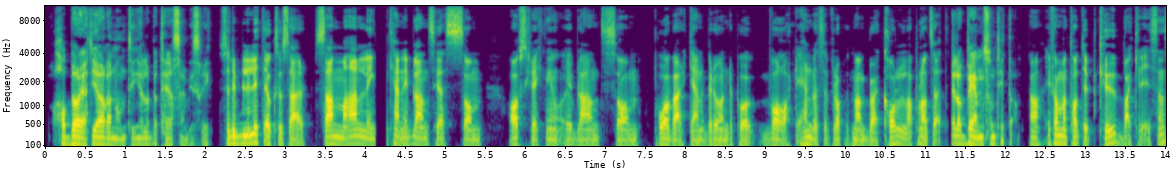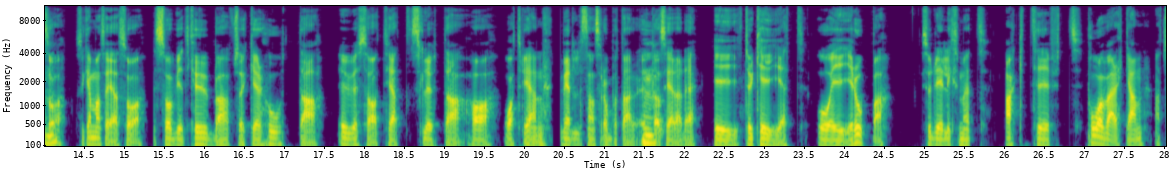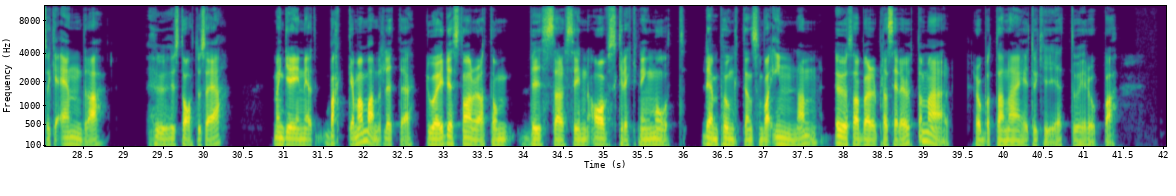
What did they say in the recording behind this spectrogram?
har börjat göra någonting eller bete sig en viss riktning. Så det blir lite också så här, samma handling kan ibland ses som avskräckning och ibland som påverkan beroende på vart i händelseförloppet man börjar kolla på något sätt. Eller vem som tittar. Ja, ifall man tar typ Kubakrisen så, Mm. så kan man säga så. Sovjet-Kuba försöker hota USA till att sluta ha, återigen, medeldistansrobotar Mm. utplacerade i Turkiet och i Europa. Så det är liksom ett aktivt påverkan att försöka ändra hur, hur status är. Men grejen är att backar man bandet lite, då är det snarare att de visar sin avskräckning mot den punkten som var innan USA började placera ut de här robotarna i Turkiet och Europa.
